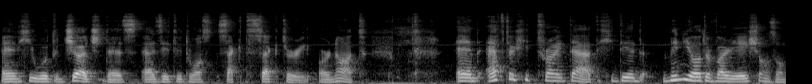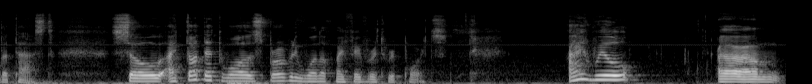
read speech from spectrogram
and he would judge this as if it was satisfactory or not. And after he tried that, he did many other variations on the test. So I thought that was probably one of my favorite reports. I will um,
